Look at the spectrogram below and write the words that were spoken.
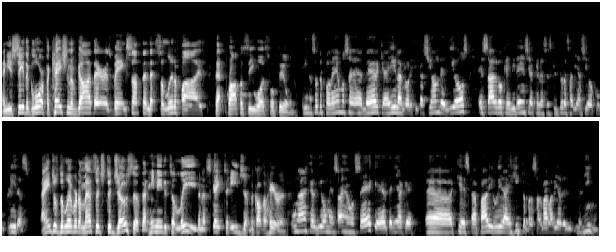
And you see the glorification of God there as being something that solidifies that prophecy was fulfilled. Y nosotros podemos eh, ver que ahí la glorificación de Dios es algo que evidencia que las escrituras habían sido cumplidas. Angels delivered a message to Joseph that he needed to leave and escape to Egypt because of Herod. Un ángel dio un mensaje a José que él tenía que, eh, que escapar y huir a Egipto para salvar la vida del, del niño.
